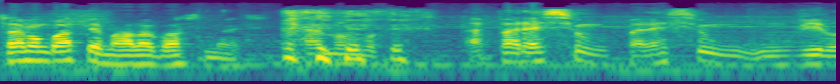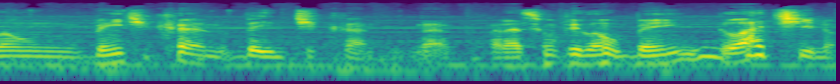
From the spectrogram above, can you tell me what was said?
Simon Guatemala eu gosto mais. Mamãe. Ah, parece um, parece um, um vilão bem ticano, bem ticano, né? Parece um vilão bem latino.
